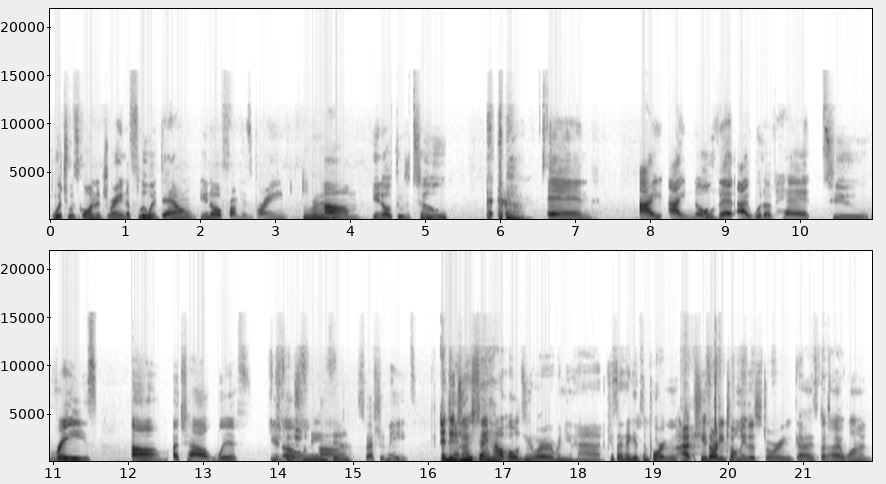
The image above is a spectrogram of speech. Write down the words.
which was going to drain the fluid down, you know, from his brain, right. um, you know, through the tube. and I I know that I would have had to raise um, a child with, you know, special needs, um, yeah. special needs. And did and you I say think, how old you were when you had? Because I think it's important. I, she's already told me this story, guys, but I wanted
